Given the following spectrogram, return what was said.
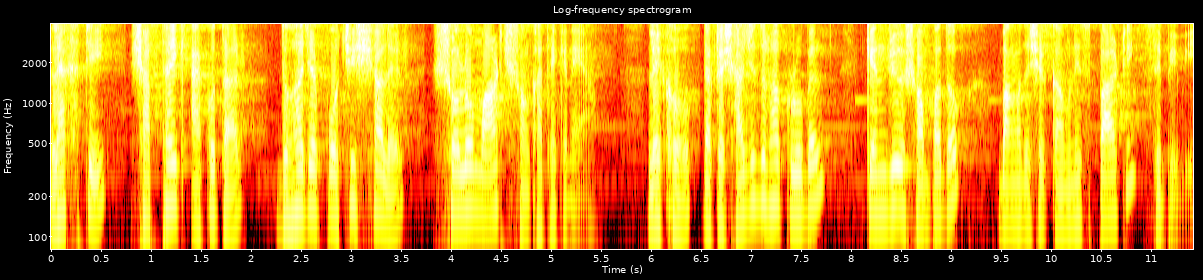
লেখাটি সাপ্তাহিক একতার দু হাজার পঁচিশ সালের ষোলো মার্চ সংখ্যা থেকে নেয়া। লেখক ডক্টর সাজিদুল হক রুবেল, কেন্দ্রীয় সম্পাদক বাংলাদেশের কমিউনিস্ট পার্টি, সিপিবি।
